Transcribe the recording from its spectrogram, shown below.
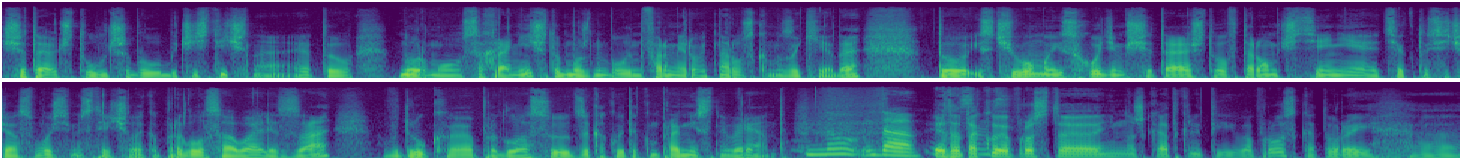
считают, что лучше было бы частично эту норму сохранить, чтобы можно было информировать на русском языке, да, то из чего мы исходим, считая, что во втором чтении те, кто сейчас 83 человека проголосовали за, вдруг э, проголосуют за какой-то компромиссный вариант. Ну, да. Это такой просто немножко открытый вопрос, который э,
